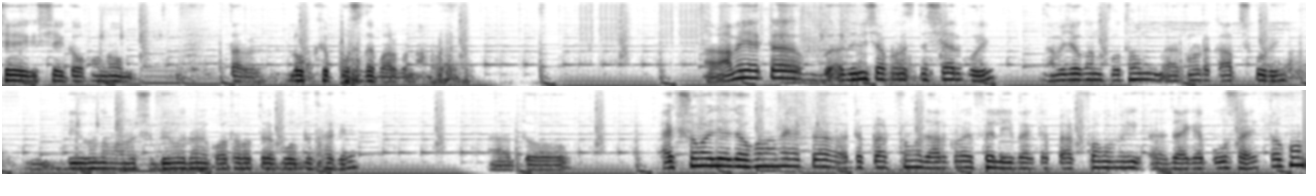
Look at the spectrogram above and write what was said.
সে সে কখনো তার লক্ষ্যে পৌঁছতে পারবে না। আর আমি একটা জিনিস আপনার সাথে শেয়ার করি। আমি যখন প্রথম কোনো একটা কাজ করি, বিভিন্ন মানুষ বিভিন্ন ধরনের কথাবার্তা বলতে থাকে তো এক সময় যে যখন আমি একটা একটা প্ল্যাটফর্মে দাঁড় করে ফেলি বা একটা প্ল্যাটফর্ম আমি জায়গায় পৌঁছাই, তখন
